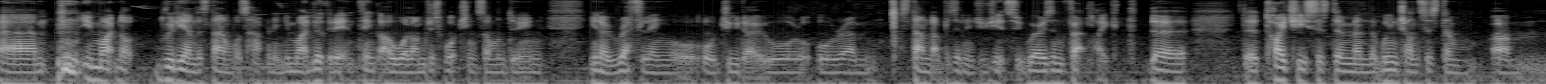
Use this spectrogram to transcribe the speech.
um, you might not really understand what's happening. You might look at it and think, oh well, I'm just watching someone doing, you know, wrestling or, or judo or or um, stand up Brazilian jiu jitsu. Whereas in fact, like the the Tai Chi system and the Wing Chun system um,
